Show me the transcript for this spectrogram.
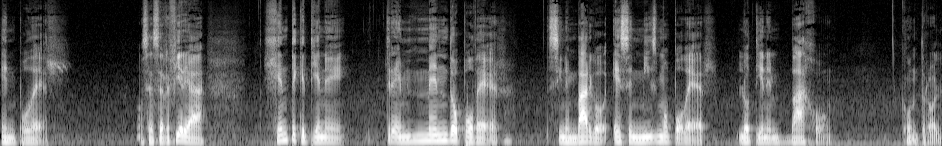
en poder. O sea, se refiere a gente que tiene tremendo poder, sin embargo, ese mismo poder lo tienen bajo control.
